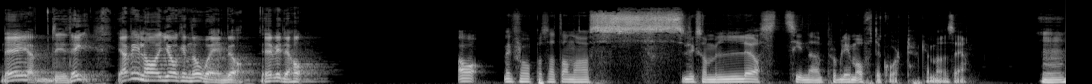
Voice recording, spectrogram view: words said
Det, det, det, jag vill ha Joakim Noah i NBA. Det vill jag ha. Ja, vi får hoppas att han har liksom löst sina problem off the court, kan man väl säga. Mm.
